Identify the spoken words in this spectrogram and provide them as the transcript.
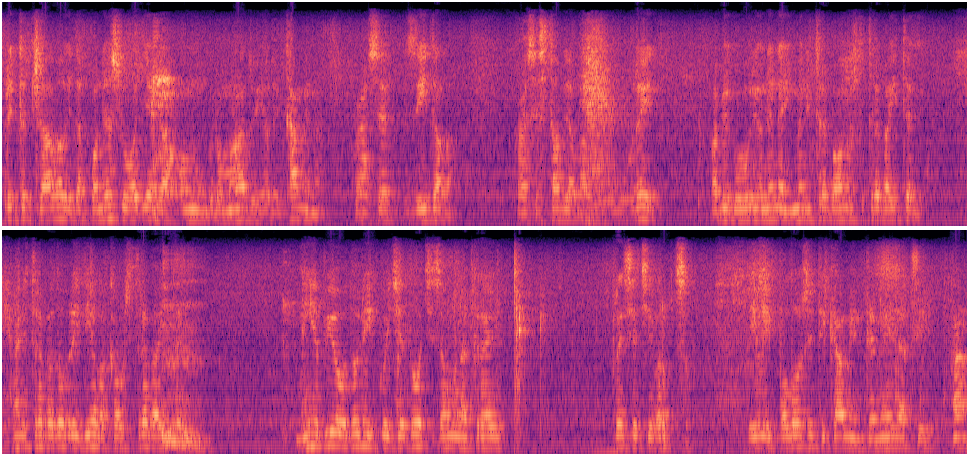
pritrčavali da ponesu od njega onu gromadu jeli, kamena koja se zidala, koja se stavljala u red. Pa bi govorio ne ne, i meni treba ono što treba i tebi. I meni treba dobri dijela kao što treba i tebi. Nije bio od onih koji će doći samo na kraju presjeći vrpcu ili položiti kamen temeljaci ha,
